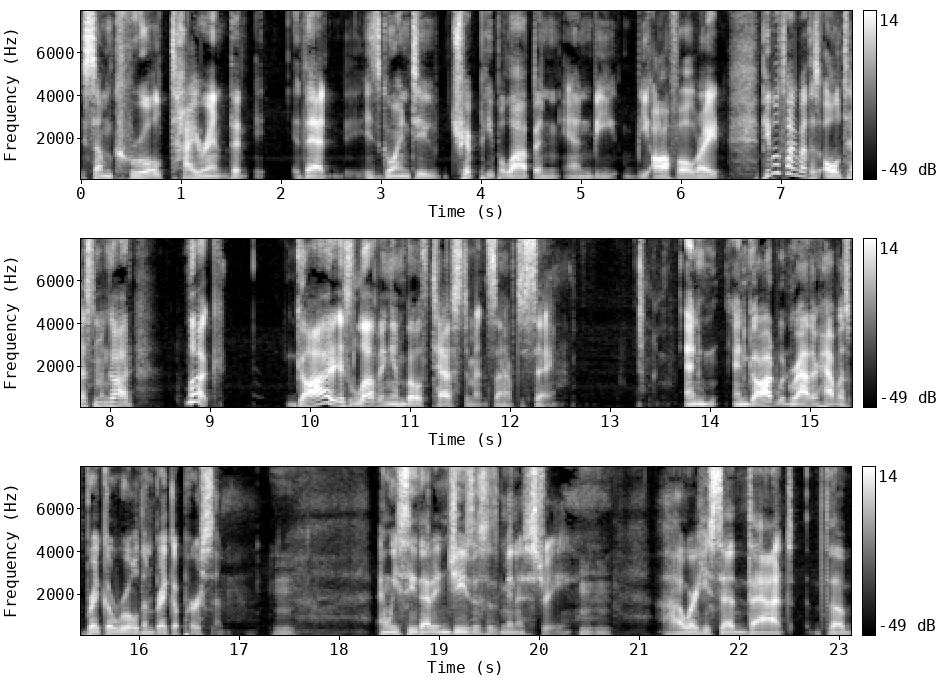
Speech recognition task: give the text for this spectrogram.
some cruel tyrant that that is going to trip people up and and be be awful, right? People talk about this Old Testament God. Look, God is loving in both testaments, I have to say. And and God would rather have us break a rule than break a person. And we see that in Jesus' ministry, uh, where he said that the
